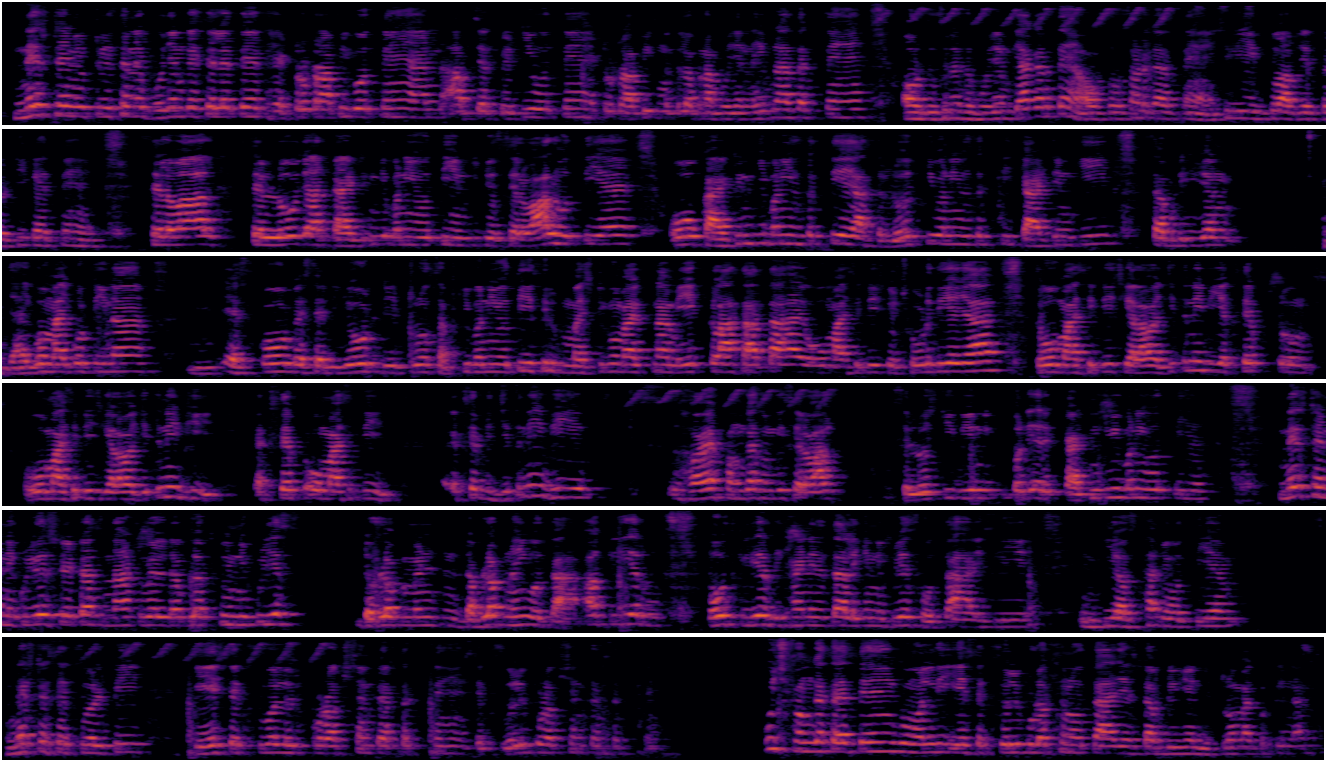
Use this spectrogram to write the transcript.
नेक्स्ट है न्यूट्रिशन है भोजन कैसे लेते हैं? हेट्रोट्राफिक होते हैं एंड ऑब्जर्वेटिव होते हैं हेट्रोट्राफिक मतलब अपना भोजन नहीं बना सकते हैं। और दूसरे से भोजन क्या करते हैं? और शोषण करते हैं। इसलिए इसको ऑब्जर्वेटिव कहते हैं, सेलवाल सेलोज और काइटिन की बनी होती है। इनकी जो सेलवाल होती है, वो काइटिन की बनी हो सकती है या सेलोज की बनी हो सकती है। काइटिन की सब डिवीज़न जाइगोमाइकोटिना एस्को, बेसेडियो, डिट्रो, सबकी बनी होती है। सिर्फ़ मेस्टिगोमाइकना में एक क्लास आता है, वो माइसिटीज को छोड़ दिया जाए तो वो माइसिटीज के अलावा जितने भी एक्सेप्ट, वो माइसिटीज के अलावा जितने भी एक्सेप्ट, वो माइसिटीज, एक्सेप्ट जितने भी है, फंगस, उनकी सेलवाल सेलोज की भी बनी काइटिन की भी बनी होती है। नेक्स्ट है nuclear status, not well develop nucleus development, develop नहीं होता। है अक्लियर बहुत क्लियर दिखाई नहीं देता, लेकिन न्यूक्लियस होता है, इसलिए इनकी अवस्था जो होती है next sexuality asexual reproduction कर सकते हैं सेक्सुअल रिप्रोडक्शन कर सकते हैं। कुछ फंगस ऐसे हैं कि ओनली ए सेक्सुअल रिप्रोडक्शन होता है, जैसे सब डिवीज़न डिट्रोमैकोटिना में।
